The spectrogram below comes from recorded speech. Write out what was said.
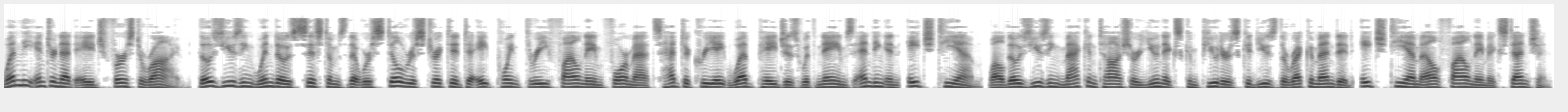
When the Internet age first arrived, those using Windows systems that were still restricted to 8.3 filename formats had to create web pages with names ending in HTM, while those using Macintosh or Unix computers could use the recommended HTML filename extension.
